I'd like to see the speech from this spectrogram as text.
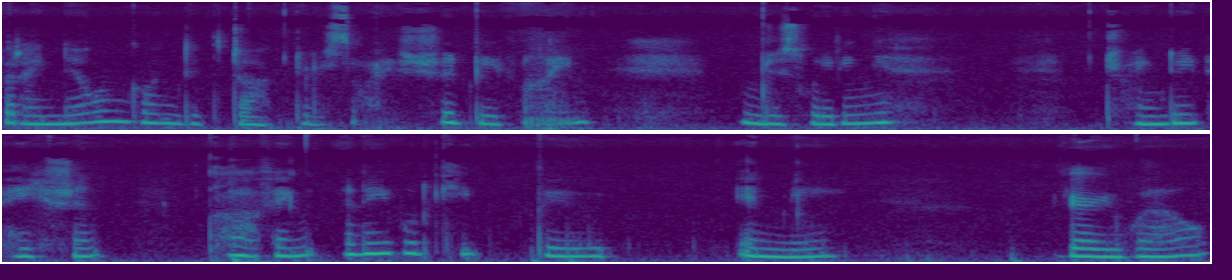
but I know I'm going to the doctor, so I should be fine. I'm just waiting, trying to be patient, coughing, unable to keep food in me very well.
